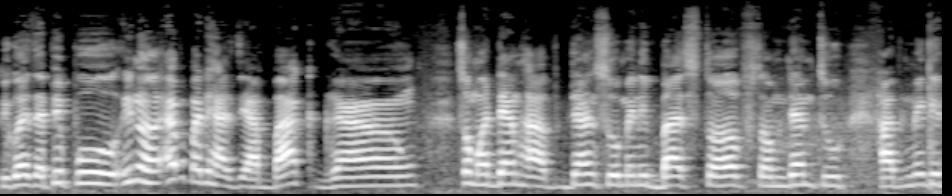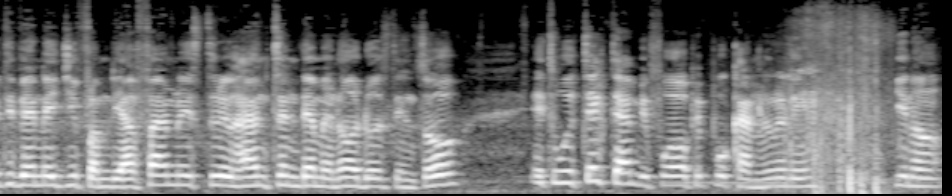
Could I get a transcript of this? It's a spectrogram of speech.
Because the people, you know, everybody has their background. Some of them have done so many bad stuff. Some of them too have negative energy from their families still hunting them and all those things. So it will take time before people can really, you know,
